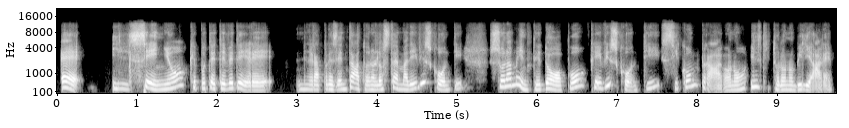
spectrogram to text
è il segno che potete vedere rappresentato nello stemma dei Visconti solamente dopo che i Visconti si comprarono il titolo nobiliare.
